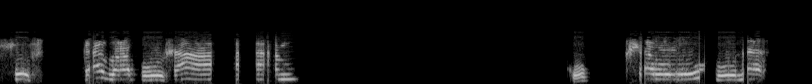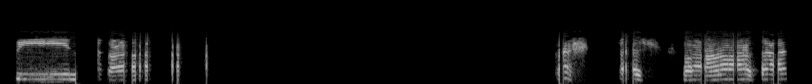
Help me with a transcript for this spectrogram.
शुष्कवपुषाम्। कुक्षौ पुनः पीनता कष्टश्वास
